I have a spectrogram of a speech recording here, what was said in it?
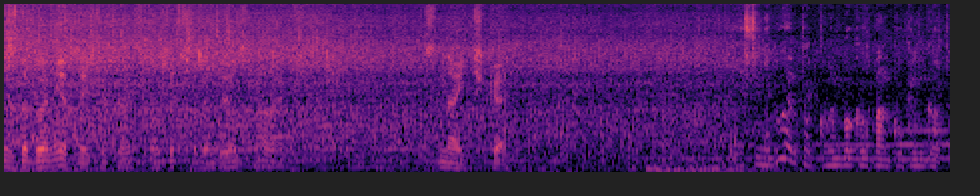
Nie zdobyłem jednej tylko, więc może trzeba będzie ją znaleźć. Znajdźkę. Jeszcze nie byłem tak głęboko w banku Gringota.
